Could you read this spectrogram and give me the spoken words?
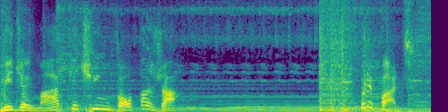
Mídia e marketing volta já. Prepare-se.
